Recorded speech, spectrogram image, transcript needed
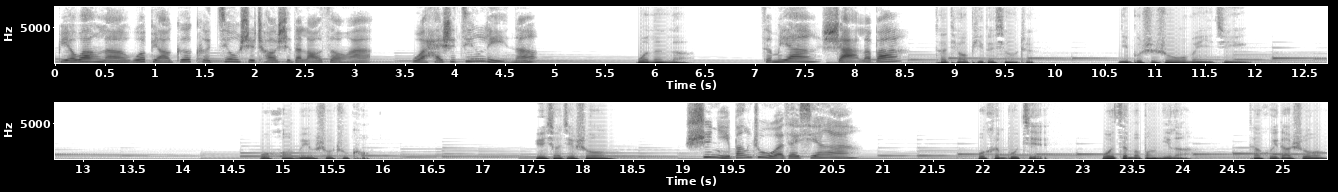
别忘了，我表哥可就是超市的老总啊，我还是经理呢。我愣了。怎么样，傻了吧？他调皮的笑着。你不是说我们已经……我话没有说出口。袁小杰说：“是你帮助我在先啊。”我很不解，我怎么帮你了？他回答说：“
